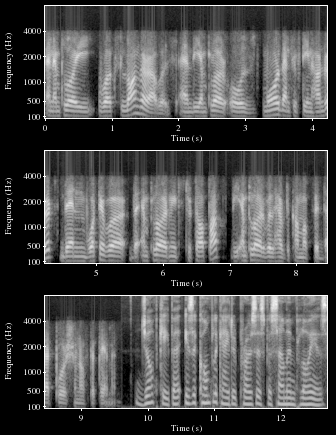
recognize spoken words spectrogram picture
an employee works longer hours and the employer owes more than 1500, then whatever the employer needs to top up, the employer will have to come up with that portion of the payment. JobKeeper is a complicated process for some employers,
